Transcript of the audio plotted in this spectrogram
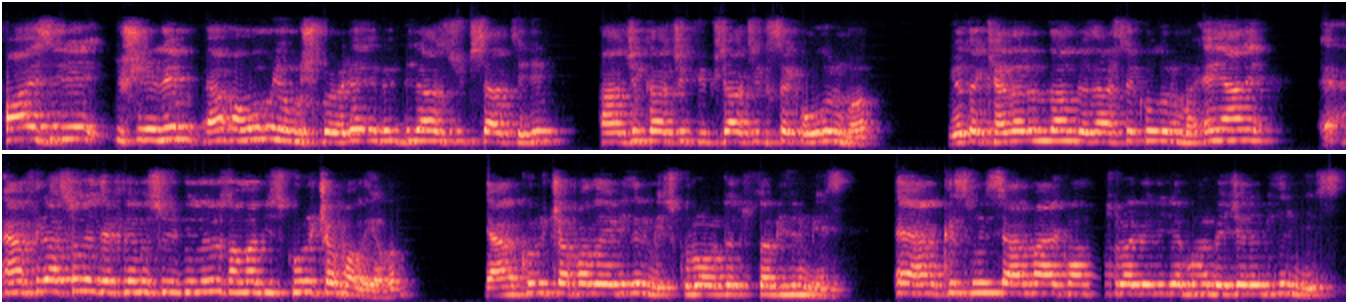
faizleri düşürelim. E, olmuyormuş böyle. E, biraz yükseltelim. Azıcık azıcık yükseltirsek olur mu? Ya da kenarından dönersek olur mu? E yani e, enflasyon hedeflemesi uyguluyoruz ama biz kuru çapalayalım. Yani kuru çapalayabilir miyiz? Kuru orada tutabilir miyiz? Yani kısmi sermaye kontrolleriyle bunu becerebilir miyiz?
